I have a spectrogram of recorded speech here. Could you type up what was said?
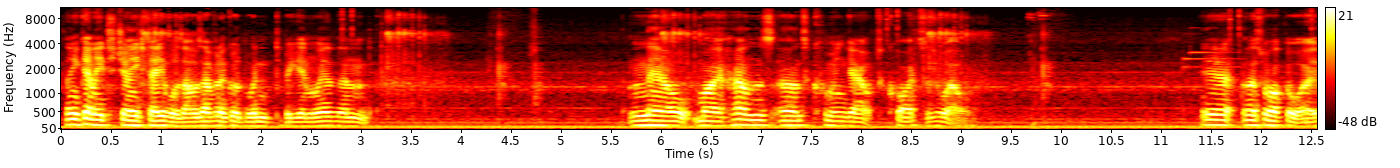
I think I need to change tables. I was having a good win to begin with, and now my hands aren't coming out quite as well. Yeah, let's walk away.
